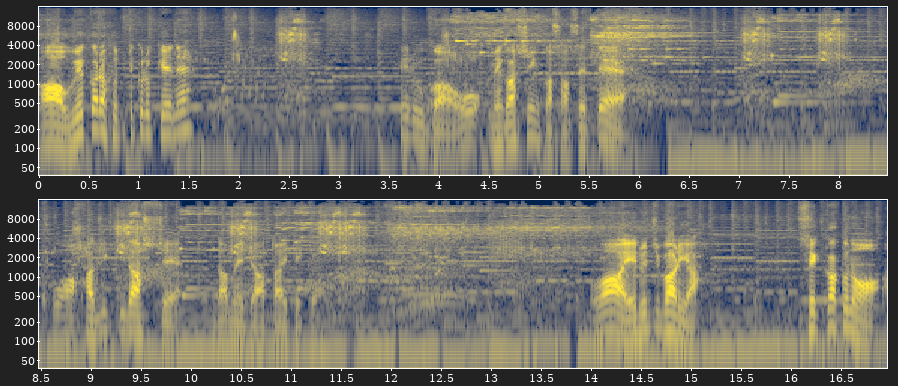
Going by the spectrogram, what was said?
ああ、上から降ってくる系ね。ヘルガーをメガ進化させて、ここは弾き出してダメージ与えていくう。わあ、L 字バリア。せっかくの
